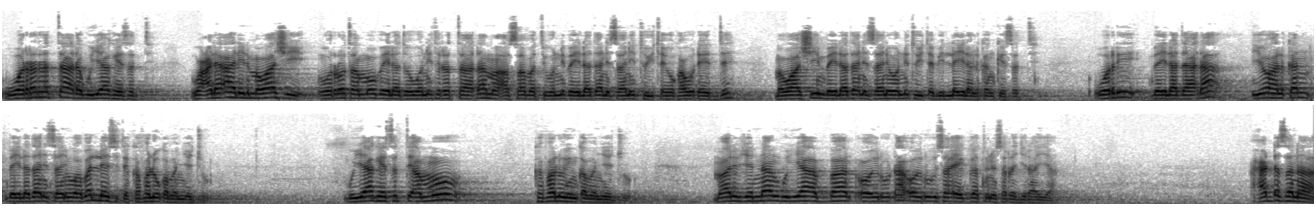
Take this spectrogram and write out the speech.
وررتا رجويا كيست. وعلى أهل المواشي ورّت أمو بيلادو وني ترتا ما أصابت وني بيلادان إساني تويت يوكاو مواشين بيلادان إساني وني تويت بالليل الكن ورّي بيلادادا yoo halkan beeyladaan isaanii waa balleessite kafaluu qaban jechuudha. Guyyaa keessatti ammoo kafaluu hin qaban jechuudha. Maaliif jennaan guyyaa abbaan ooyiruudha ooyiruu isaa eeggatuun isarra jiraayya? Hadda sanaa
